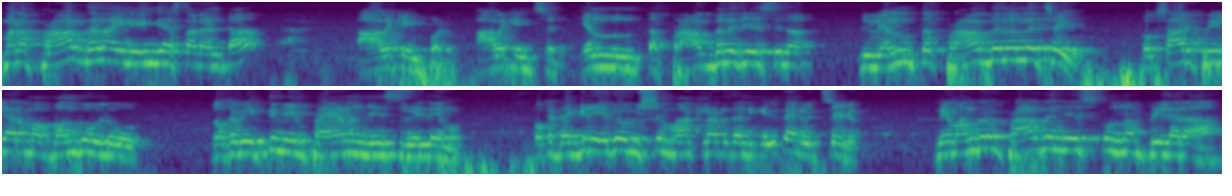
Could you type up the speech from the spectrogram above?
మన ప్రార్థన ఆయన ఏం చేస్తాడంట? ఆలకింపడు ఆలకించడు. ఎంత ప్రార్థన చేసినా నువ్వెంత ప్రార్థన చెయ్యి. ఒకసారి ప్రియులార మా బంధువులు ఒక వ్యక్తి మేము ప్రయాణం చేసి వెళ్ళాము. ఒక దగ్గర ఏదో విషయం మాట్లాడడానికి వెళ్తే ఆయన వచ్చాడు. మేమందరం ప్రార్థన చేసుకున్నాం ప్రియులరా.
